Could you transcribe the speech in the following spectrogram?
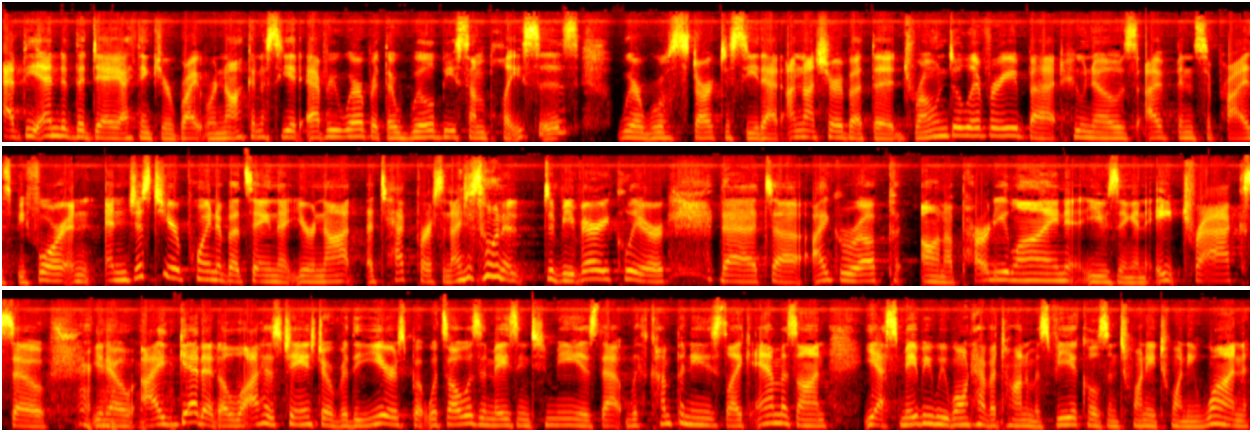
At the end of the day, I think you're right. We're not going to see it everywhere, but there will be some places where we'll start to see that. I'm not sure about the drone delivery, but who knows? I've been surprised before. And, and just to your point about saying that you're not a tech person, I just wanted to be very clear that uh, I grew up on a party line using an eight track. So, you know, I get it. A lot has changed over the years, but what's always amazing to me is that with companies like Amazon, yes, maybe we won't have autonomous vehicles in 2021,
